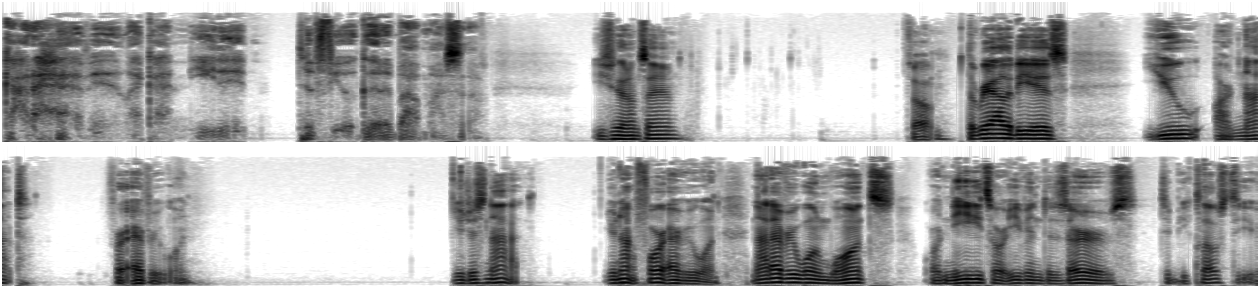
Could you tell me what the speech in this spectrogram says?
gotta have it. Like I need it to feel good about myself. You see what I'm saying? So the reality is you are not for everyone. You're just not. You're not for everyone. Not everyone wants or needs or even deserves to be close to you.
